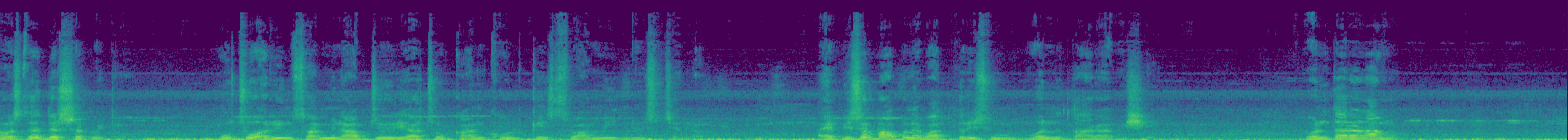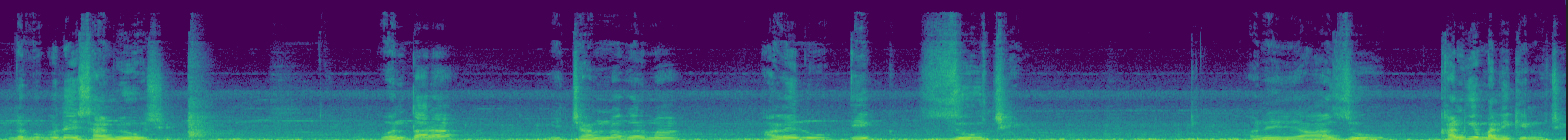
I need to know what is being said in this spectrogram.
નમસ્તે દર્શક મિત્રો. હું છું અરવિંદ સ્વામી આપ જોઈ રહ્યા છો કાન ખોલ કે સ્વામી ન્યૂઝ ચેનલ. આ એપિસોડમાં આપણે વાત કરીશું વનતારા વિશે. વનતારા નામ લગભગ બધાએ સાંભળ્યું છે વનતારા એ જામનગરમાં આવેલું એક ઝૂ છે. અને આ ઝૂ ખાનગી માલિકીનું છે.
